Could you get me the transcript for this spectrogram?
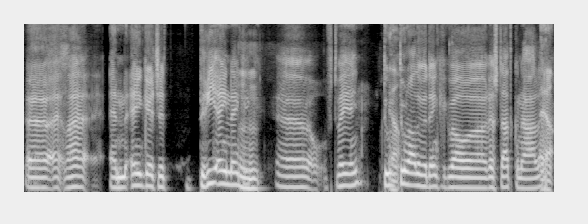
Eh, maar, en één keertje 3-1, denk Mhm. ik. Eh, of 2-1. Toen, Ja. toen hadden we denk ik wel resultaat kunnen halen. Ja.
